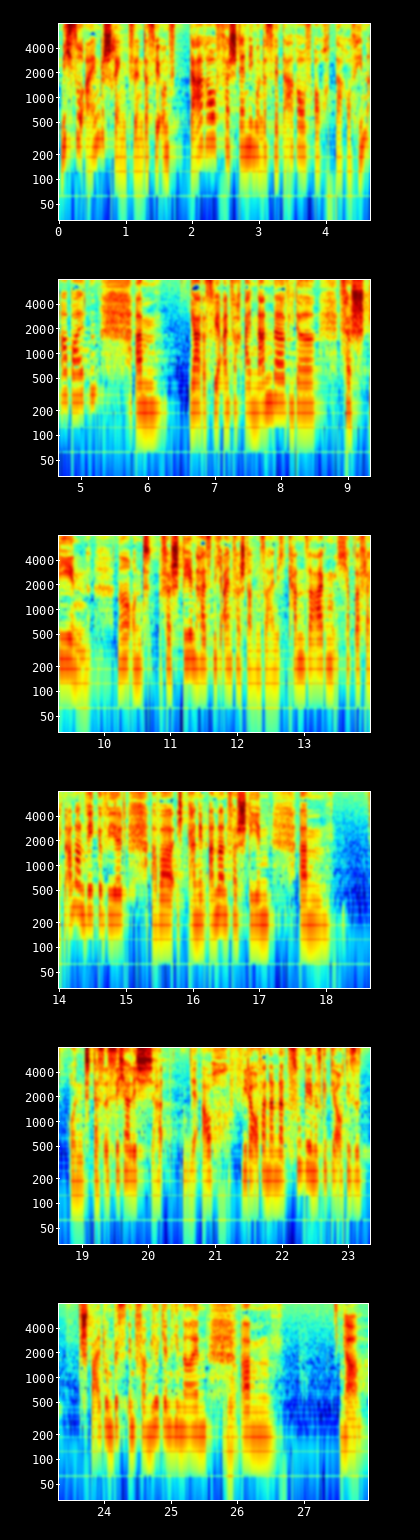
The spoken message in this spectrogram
nicht so eingeschränkt sind, dass wir uns darauf verständigen und dass wir darauf auch darauf hinarbeiten. Ähm, ja, dass wir einfach einander wieder verstehen. Ne? Und verstehen heißt nicht einverstanden sein. Ich kann sagen, ich habe da vielleicht einen anderen Weg gewählt, aber ich kann den anderen verstehen. Ähm, und das ist sicherlich auch wieder aufeinander zugehen. Es gibt ja auch diese Spaltung bis in Familien hinein. Ja, ähm, ja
